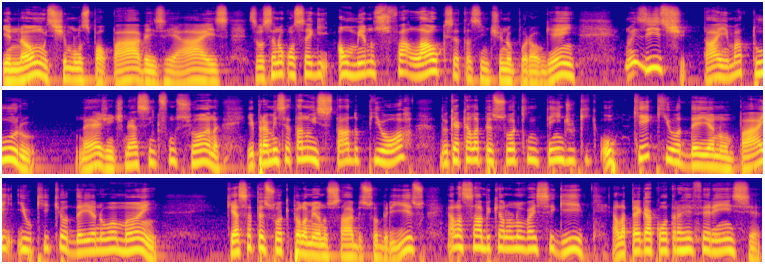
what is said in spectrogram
e não estímulos palpáveis, reais, se você não consegue ao menos falar o que você está sentindo por alguém, não existe, tá? É imaturo, né, gente? Não é assim que funciona. E para mim você está num estado pior do que aquela pessoa que entende o que, o que que odeia num pai e o que que odeia numa mãe. Que essa pessoa que pelo menos sabe sobre isso, ela sabe que ela não vai seguir. Ela pega a contra-referência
